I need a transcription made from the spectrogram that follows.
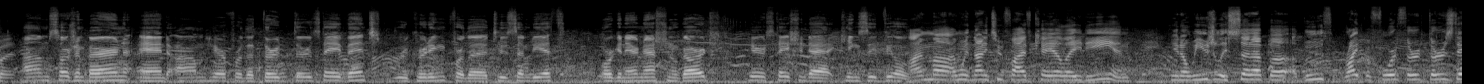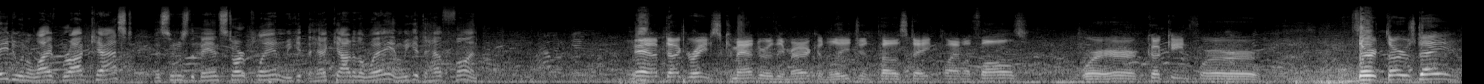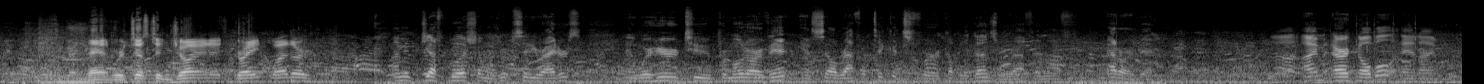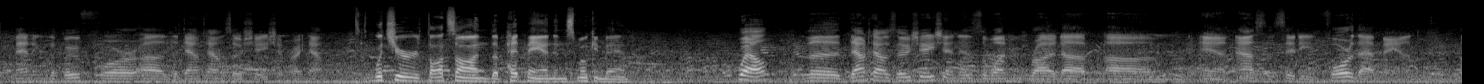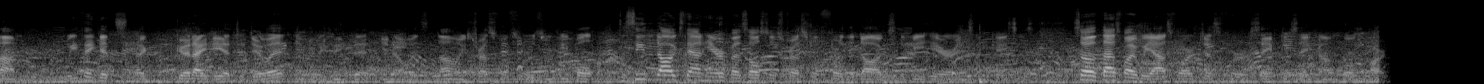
I'm Sergeant Barron, and I'm here for the third Thursday event, recruiting for the 270th Oregon Air National Guard, here stationed at Kingsley Field. I'm, uh, I'm with 92.5 KLAD, and you know we usually set up a, a, booth right before Third Thursday, doing a live broadcast. As soon as the bands start playing, we get the heck out of the way, and we get to have fun. Yeah, I'm Doug Grace, commander of the American Legion Post 8 Klamath Falls. We're here cooking for Third Thursday, and we're just enjoying it. Great weather. I'm Jeff Bush. I'm with Rip City Riders, and we're here to promote our event and sell raffle tickets for a couple of guns we're raffling off at our event. Uh, I'm Eric Noble, and I'm manning the booth for uh, the Downtown Association right now. What's your thoughts on the pet ban and the smoking ban? Well, the Downtown Association is the one who brought it up um, and asked the city for that ban. Um, we think it's a good idea to do it, and we think that you know it's not only stressful for some people to see the dogs down here, but it's also stressful for the dogs to be here in some cases. So that's why we asked for it, just for safety's sake on both parts.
